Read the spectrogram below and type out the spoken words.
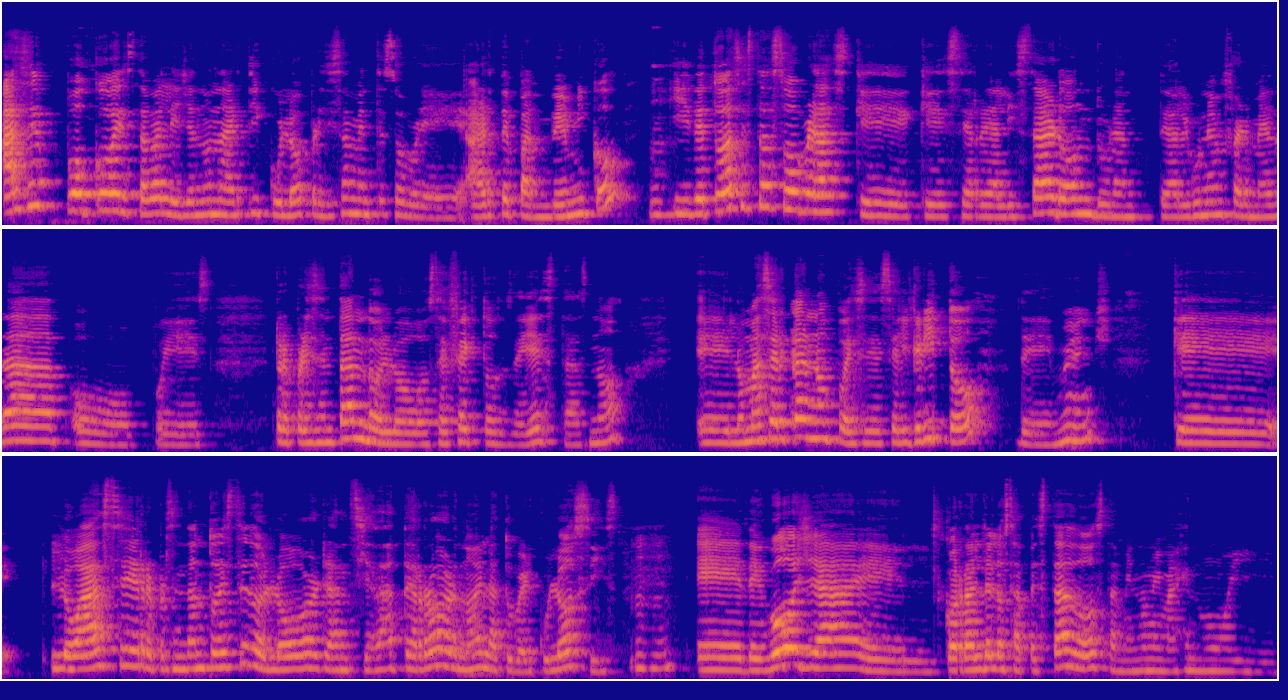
hace poco estaba leyendo un artículo precisamente sobre arte pandémico y de todas estas obras que, que se realizaron durante alguna enfermedad o pues representando los efectos de estas, ¿no? Eh, lo más cercano pues es el grito de Munch, que lo hace representando este dolor, ansiedad, terror, ¿no? La tuberculosis. Eh, de Goya, el Corral de los Apestados, también una imagen muy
